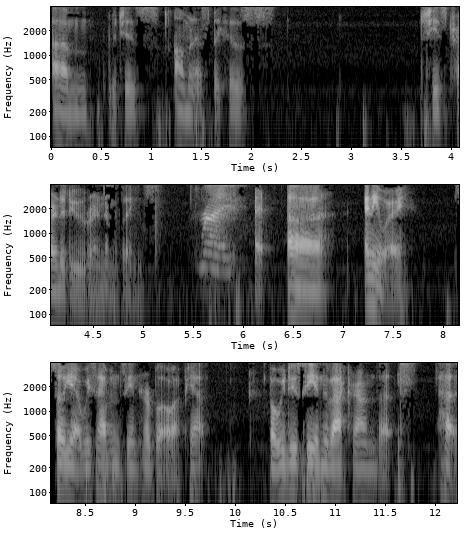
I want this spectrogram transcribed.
um, which is ominous because she's trying to do random things. Right. Uh, anyway, so yeah, we haven't seen her blow up yet, but we do see in the background that uh,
